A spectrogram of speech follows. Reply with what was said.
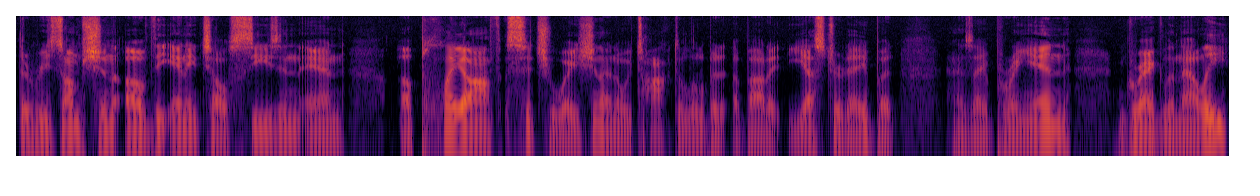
the resumption of the NHL season and a playoff situation. I know we talked a little bit about it yesterday, but as I bring in Greg Linelli,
